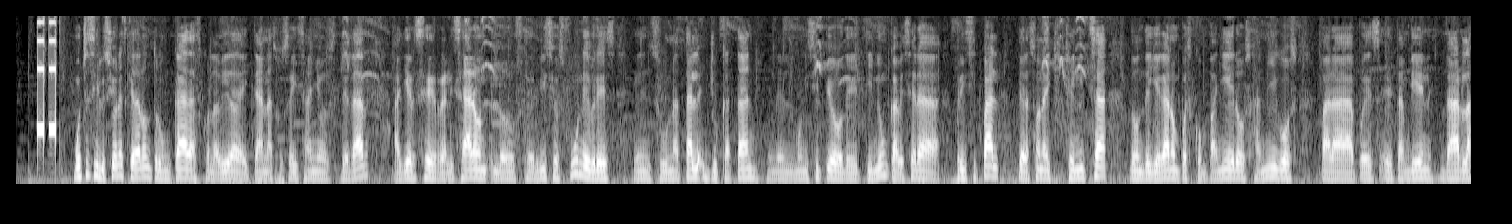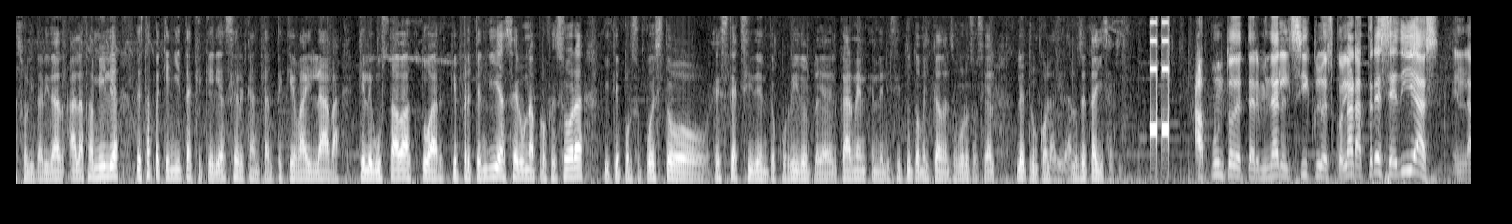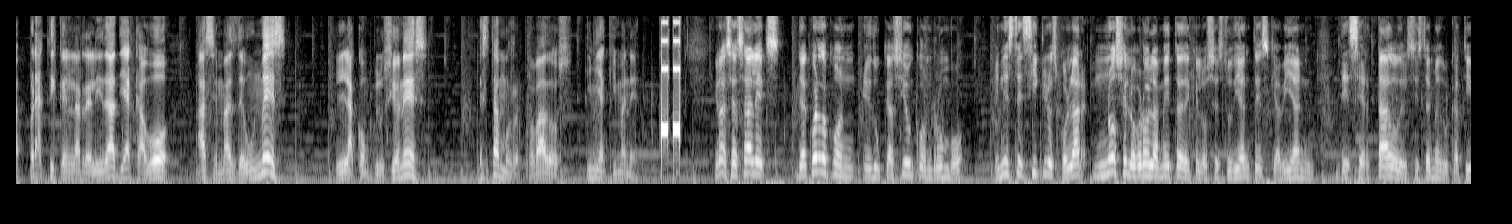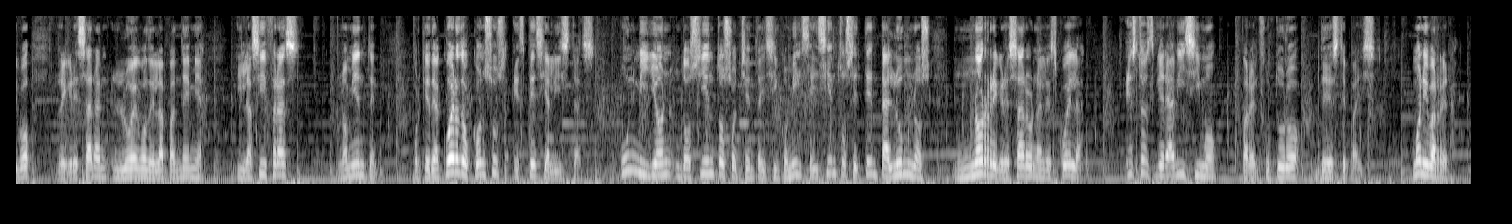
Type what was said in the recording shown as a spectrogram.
Muchas ilusiones quedaron truncadas con la vida de Aitana a sus seis años de edad. Ayer se realizaron los servicios fúnebres en su natal Yucatán, en el municipio de Tinún, cabecera principal de la zona de Chichen Itza, donde llegaron pues compañeros, amigos, para pues eh, también dar la solidaridad a la familia de esta pequeñita que quería ser cantante, que bailaba, que le gustaba actuar, que pretendía ser una profesora y que por supuesto este accidente ocurrido en Playa del Carmen en el Instituto Mexicano del Seguro Social le truncó la vida. Los detalles aquí. A punto de terminar el ciclo escolar a 13 días, en la práctica, en la realidad ya acabó hace más de un mes. La conclusión es, estamos reprobados, Iñaki Manero. Gracias Alex. De acuerdo con Educación con Rumbo, en este ciclo escolar no se logró la meta de que los estudiantes que habían desertado del sistema educativo regresaran luego de la pandemia. Y las cifras no mienten, porque de acuerdo con sus especialistas, 1.285.670 alumnos no regresaron a la escuela. Esto es gravísimo para el futuro de este país. Moni Barrera.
